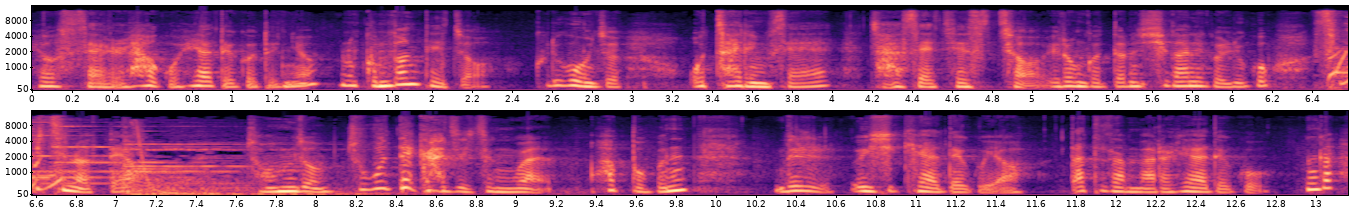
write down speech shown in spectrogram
헤어스타일을 하고 해야 되거든요. 그럼 금방 되죠. 그리고 이제 옷차림새, 자세, 제스처 이런 것들은 시간이 걸리고 스피치는 어때요? 점점 죽을 때까지 정말 화법은 늘 의식해야 되고요. 따뜻한 말을 해야 되고. 그러니까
